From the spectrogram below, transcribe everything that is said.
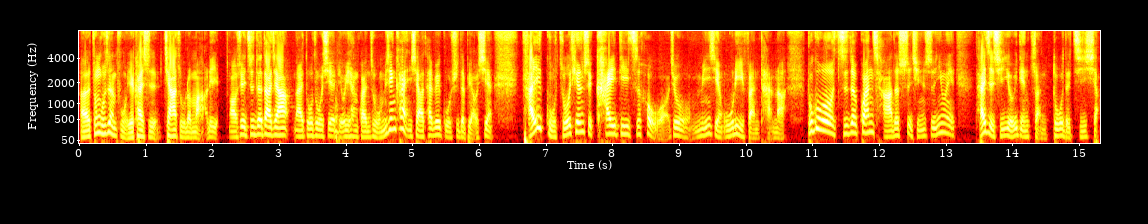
呃，中国政府。也开始加足了马力啊，所以值得大家来多做一些留意和关注。我们先看一下台北股市的表现，台股昨天是开低之后哦，就明显无力反弹了。不过值得观察的事情是，因为台指期有一点转多的迹象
